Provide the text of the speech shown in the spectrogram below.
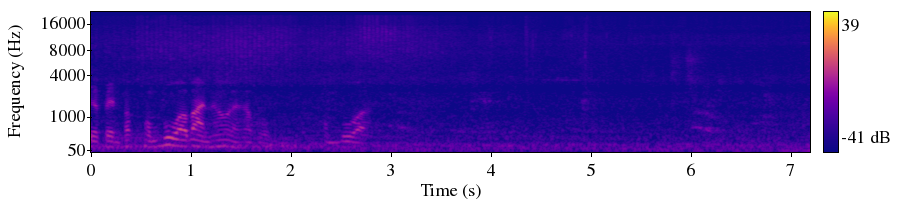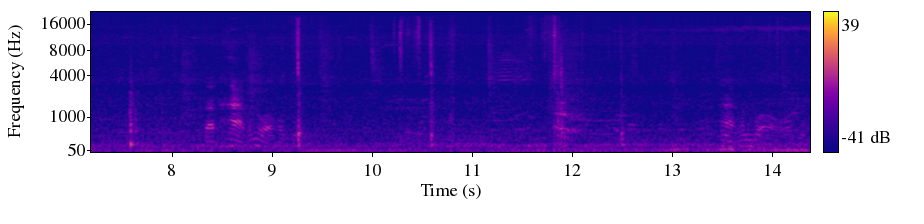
จะเป็นผักหอมบัวบ้านเท่าไหร่ครับผมหอมบัวตัดหากมันออกครับผมหากมันบ่ออกครับผม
